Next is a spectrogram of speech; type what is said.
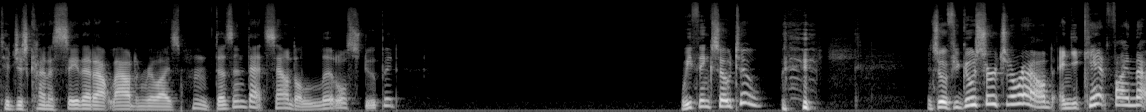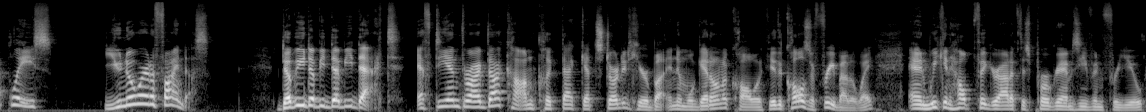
to just kind of say that out loud and realize, hmm, doesn't that sound a little stupid? We think so too. and so if you go searching around and you can't find that place, you know where to find us www.fdnthrive.com. Click that Get Started Here button and we'll get on a call with you. The calls are free, by the way, and we can help figure out if this program's even for you.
